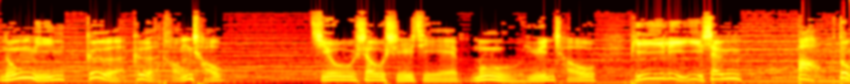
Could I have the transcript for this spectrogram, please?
农民个个同仇。秋收时节暮云愁，霹雳一声，暴动。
